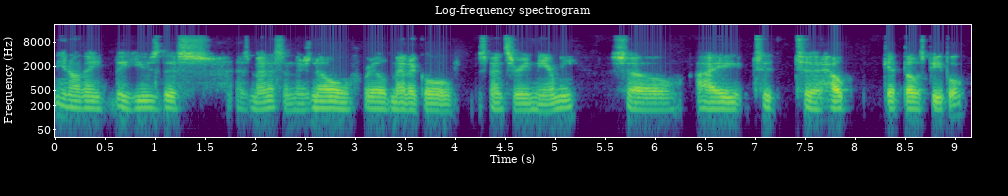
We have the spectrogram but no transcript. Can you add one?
you know, they they use this as medicine. There's no real medical dispensary near me, so I to to help get those people.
